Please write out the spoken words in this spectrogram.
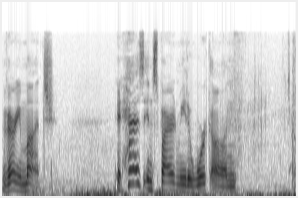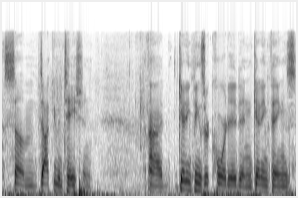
very much. It has inspired me to work on some documentation, uh, getting things recorded and getting things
